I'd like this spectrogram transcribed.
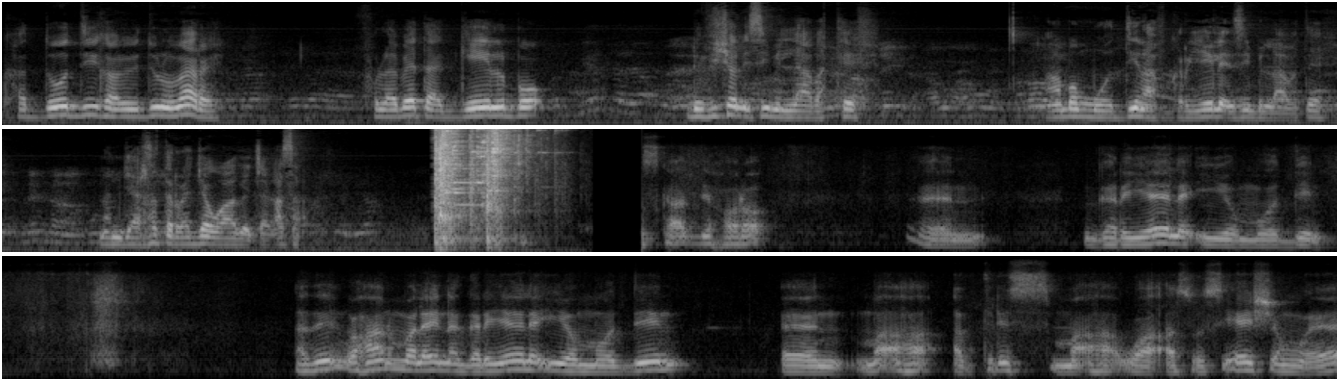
ka doodii kan idunu mare fulabeta geelbo division isii bilaabateef amba moodiinaaf garyeele isii bilaabateef nam jaarsata irra jawaabe caqasa maskaadii horo garyeele iyo moodiin adi waxaan u malaynaa garyeele iyo moodiin ma aha abtris ma aha waa association weye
